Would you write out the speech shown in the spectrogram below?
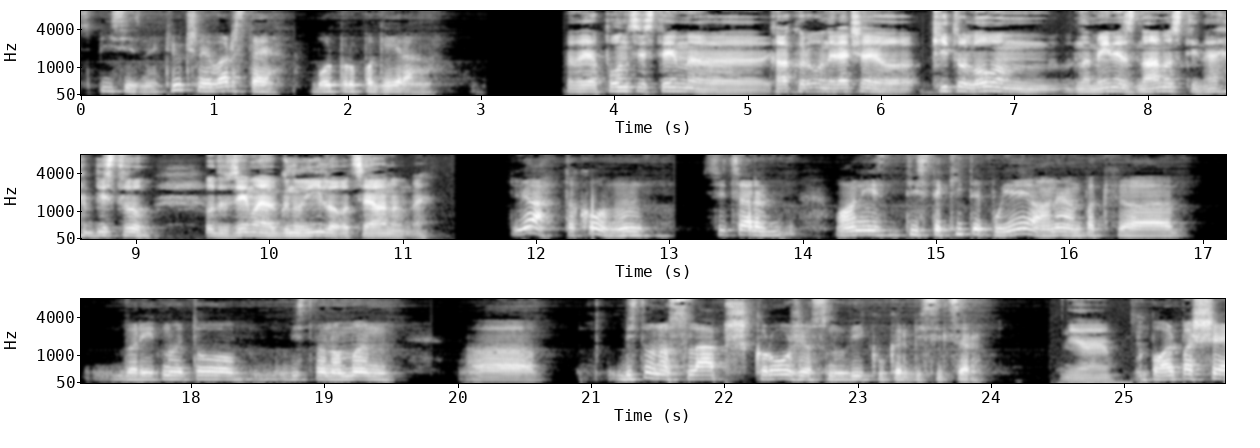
species, ne, ključne vrste, bolj propagirajo. Da Japonci s tem, eh, kako oni rečejo, kitolovom namene znanosti, ne, v bistvu odvzemajo gnojilo oceanom. Ne. Ja, tako. Ne. Sicer oni tiste kite pojejo, ne, ampak uh, verjetno je to bistveno manj, uh, bistveno slabš krožijo snovi, kot bi sicer. Ja, ja. Pol pa še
